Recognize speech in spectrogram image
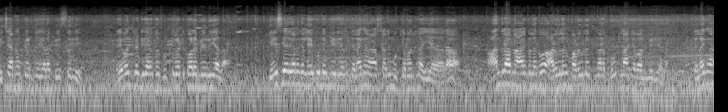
విచారణ పేరుతో ఇలా పిలుస్తుంది. రేవంత్ రెడ్డి గారితో గుర్తుపెట్టుకోవాలి మీరు ఇలా కేసీఆర్ కనుక లేకుంటే మీరు తెలంగాణ రాష్ట్రానికి ముఖ్యమంత్రి అయ్యారా? ఆంధ్ర నాయకులకు అడుగులకు మడుగులకు కూడా బూట్లు లాగేవాళ్ళు మీరు ఇలా తెలంగాణ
